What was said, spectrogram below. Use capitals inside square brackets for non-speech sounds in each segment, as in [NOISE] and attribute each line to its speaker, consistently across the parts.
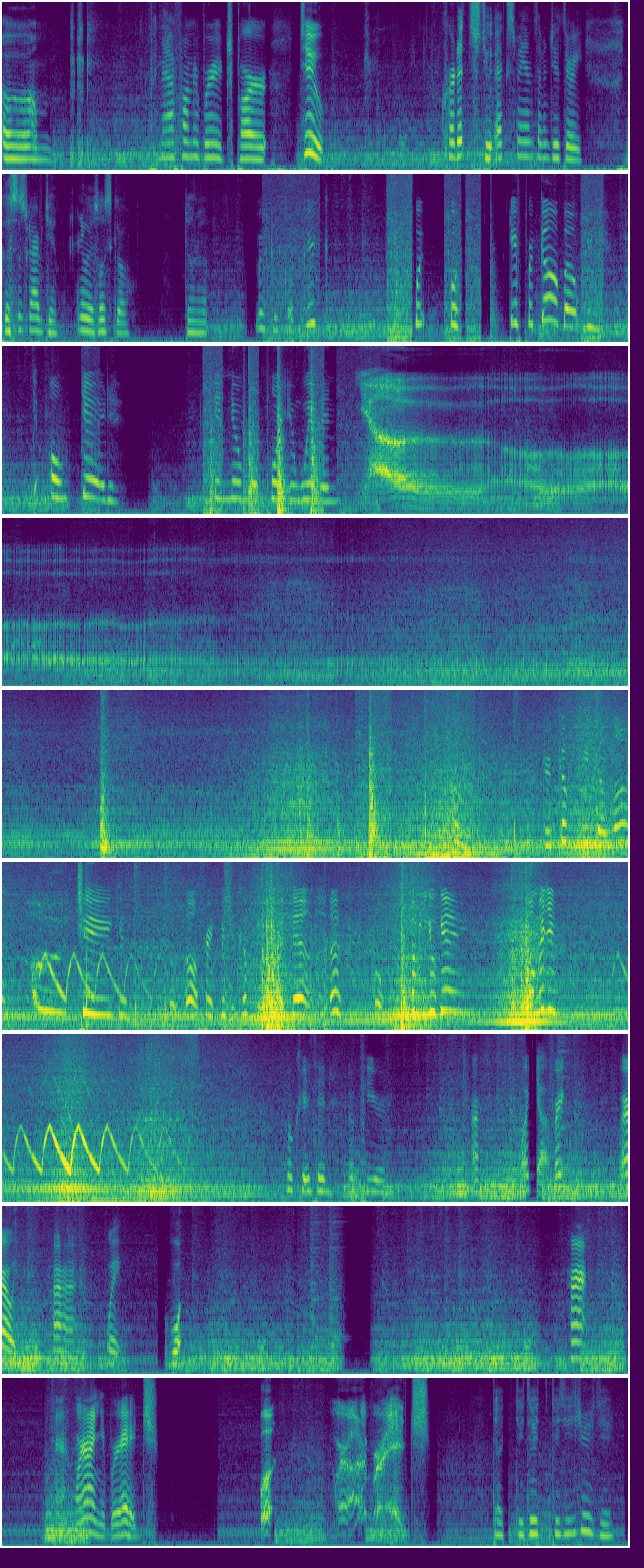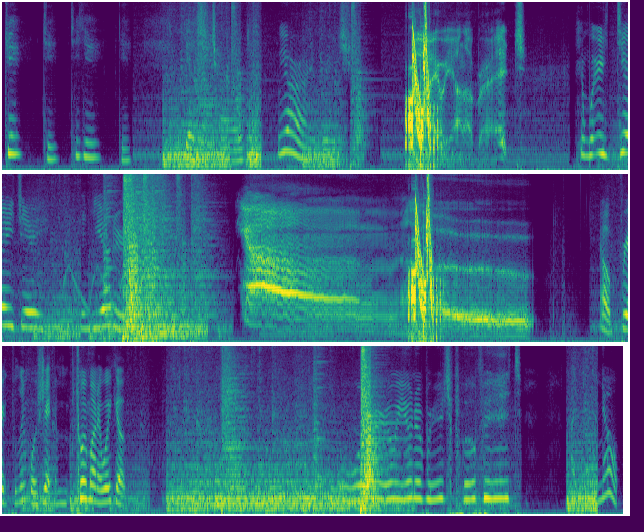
Speaker 1: Um, FNAF on a Bridge Part 2. Credits to X-Man723. Go subscribe to him. Anyways, let's go. Donut. Make. Wait, oh, they forgot about me. They're all dead. There's no more point in women. Your cupcake a lot. Oh, chicken. Oh, oh frick, Mr. Cupcake, you fell. Uh, oh, cupcake, okay? Oh, Mr. Okay, then, up here. Ah, what the frick? Where are we? Haha, wait. What? Huh? We're on the bridge. What? We're on a bridge. Yes, child. We are on a bridge. Why are we on a bridge? And where's JJ and the others? Oh, frick, Balloon boy shit. Toy Bonnie, wake up. Why are we on a bridge, puppet? I don't know.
